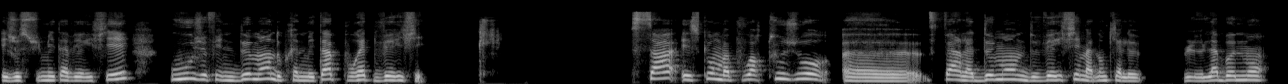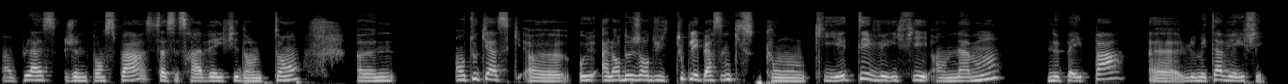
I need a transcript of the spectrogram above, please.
et je suis méta vérifié ou je fais une demande auprès de méta pour être vérifié. Ça, est-ce qu'on va pouvoir toujours euh, faire la demande de vérifier maintenant qu'il y a l'abonnement en place? Je ne pense pas. Ça, ce sera à vérifier dans le temps. Euh, en tout cas, à l'heure d'aujourd'hui, toutes les personnes qui, qui étaient vérifiées en amont ne payent pas euh, le méta vérifié.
